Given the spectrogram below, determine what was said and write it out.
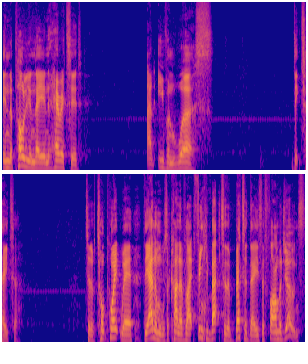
In Napoleon, they inherited an even worse dictator to the point where the animals are kind of like thinking back to the better days of Farmer Jones.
